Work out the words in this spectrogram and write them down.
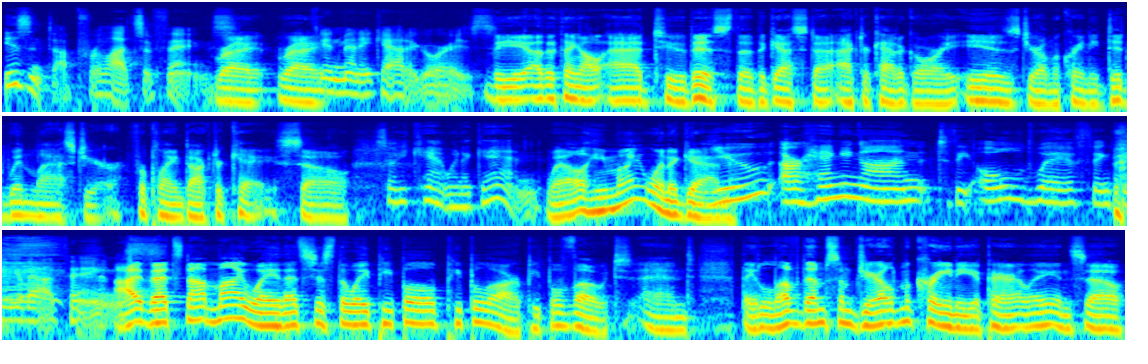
isn't up for lots of things. Right, right. In many categories. The other thing I'll add to this, the, the guest uh, actor category, is Gerald McRaney did win last year for playing Dr. K. So, so he can't win again. well, he might win again. You are hanging on to the old way of thinking about things. I, that's not my way. That's just the way people people are. People vote, and they love them some Gerald McRaney apparently. And so,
